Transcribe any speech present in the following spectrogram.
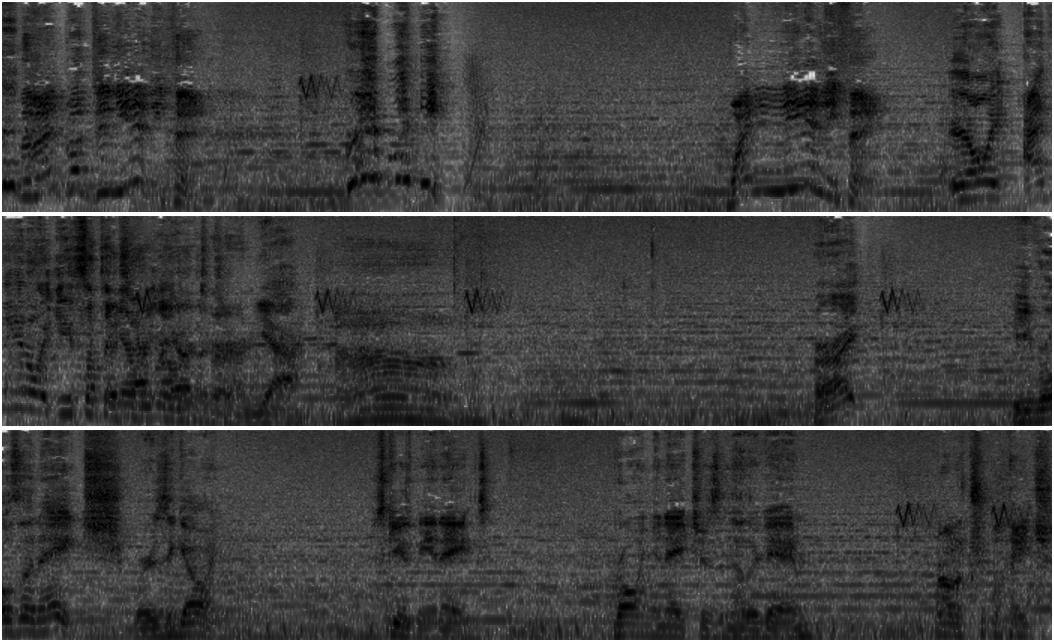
The night bug didn't eat anything. really? Why didn't it eat anything? It only. I think it only eats something It's every, every other other turn. turn. Yeah. Oh. All right. He rolls an H. Where is he going? Excuse me, an eight. Rolling an H is another game. Roll a triple H.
